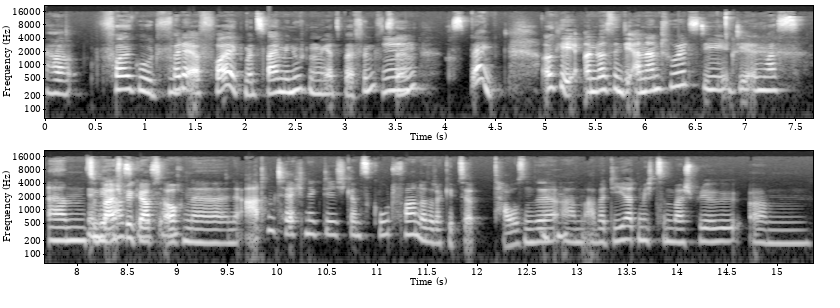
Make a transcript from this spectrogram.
Ja, voll gut, voll der Erfolg mit zwei Minuten jetzt bei 15. Mhm. Respekt. Okay, und was sind die anderen Tools, die, die irgendwas. Ähm, zum Beispiel gab es auch eine, eine Atemtechnik, die ich ganz gut fand. Also da gibt es ja tausende, Mhm. ähm, aber die hat mich zum Beispiel ähm,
